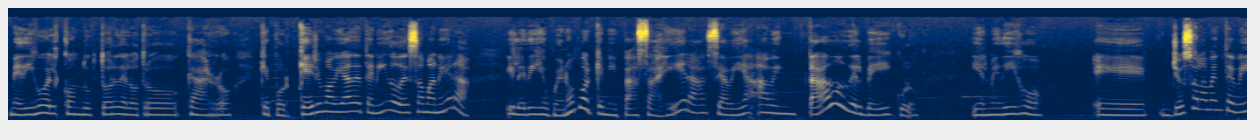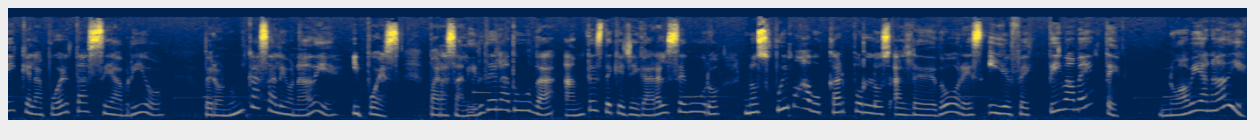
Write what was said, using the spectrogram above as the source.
me dijo el conductor del otro carro que por qué yo me había detenido de esa manera. Y le dije, bueno, porque mi pasajera se había aventado del vehículo. Y él me dijo, eh, yo solamente vi que la puerta se abrió, pero nunca salió nadie. Y pues, para salir de la duda, antes de que llegara el seguro, nos fuimos a buscar por los alrededores y efectivamente, no había nadie.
